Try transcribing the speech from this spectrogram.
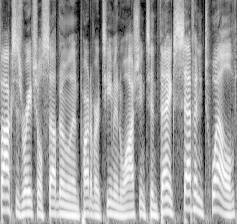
Fox's Rachel Sutherland, part of our team in Washington. Thanks. 712.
